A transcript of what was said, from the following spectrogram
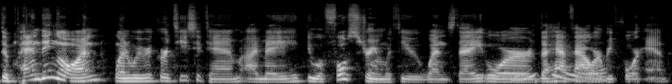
depending on when we record TC Tam, I may do a full stream with you Wednesday or the half hour beforehand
